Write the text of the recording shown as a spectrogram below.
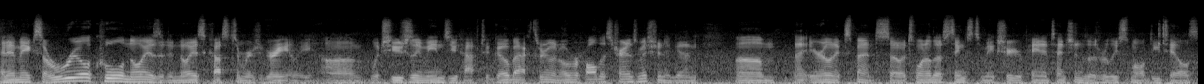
And it makes a real cool noise that annoys customers greatly, um, which usually means you have to go back through and overhaul this transmission again um, at your own expense. So it's one of those things to make sure you're paying attention to those really small details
